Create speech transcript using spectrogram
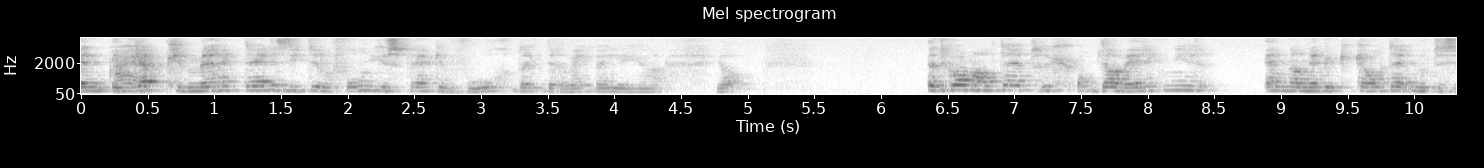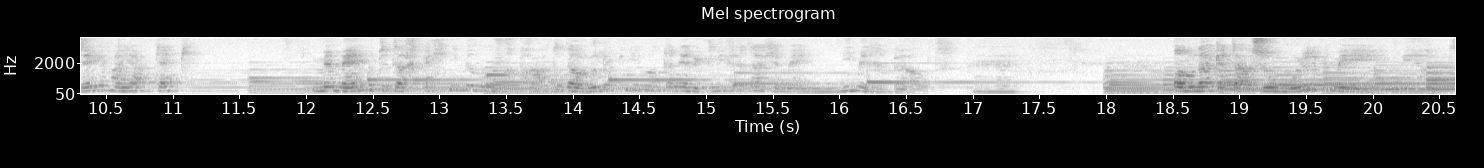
En ik Ah, ja. heb gemerkt tijdens die telefoongesprekken voordat ik er weg ben gegaan, ja, het kwam altijd terug op dat werk neer. En dan heb ik altijd moeten zeggen van ja, kijk, met mij moet je daar echt niet meer over praten, dat wil ik niet, want dan heb ik liever dat je mij niet meer belt. Mhm. Omdat ik het daar zo moeilijk mee, mee had.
